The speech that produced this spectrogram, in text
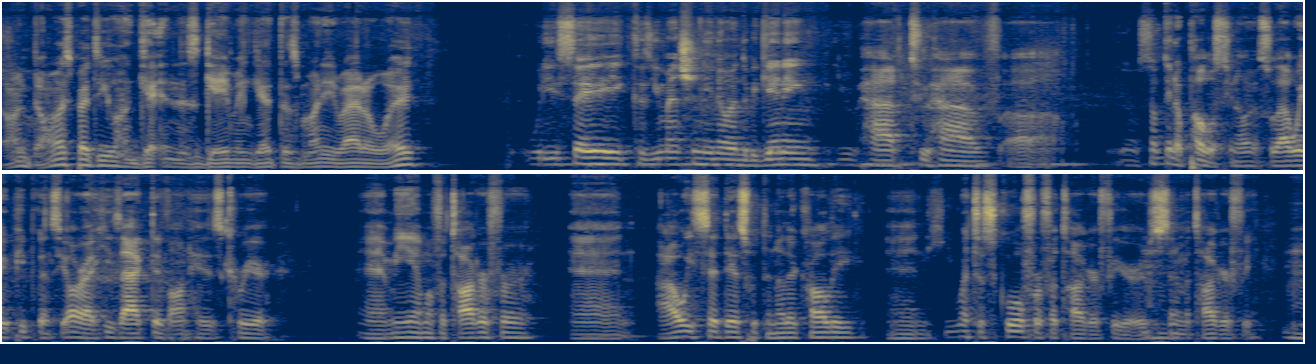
Don't, don't expect you to get in this game and get this money right away. What do you say? Because you mentioned, you know, in the beginning, you had to have, uh, you know, something to post, you know, so that way people can see, all right, he's active on his career. And me, I'm a photographer, and I always said this with another colleague, and he went to school for photography or mm-hmm. cinematography. Mm-hmm.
